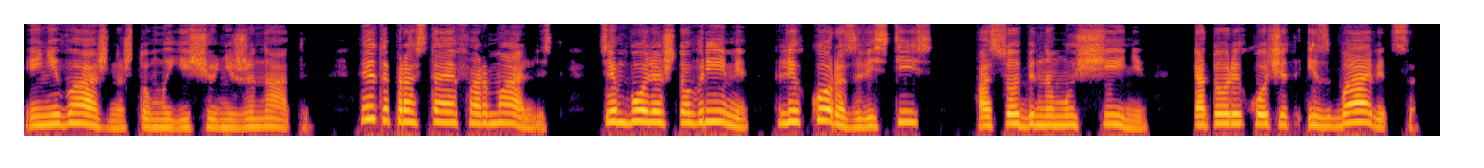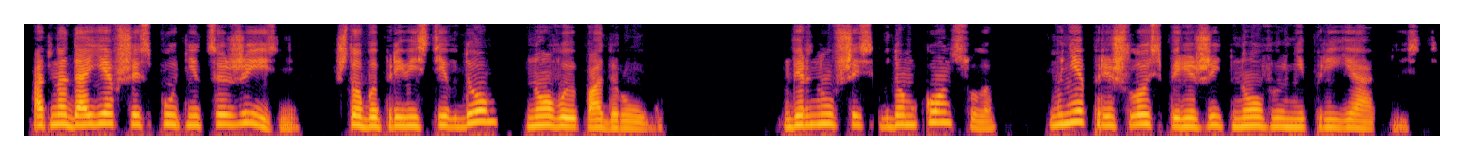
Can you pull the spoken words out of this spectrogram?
И не важно, что мы еще не женаты. Это простая формальность, тем более, что время легко развестись, особенно мужчине, который хочет избавиться от надоевшей спутницы жизни, чтобы привести в дом новую подругу. Вернувшись в дом консула, мне пришлось пережить новую неприятность.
